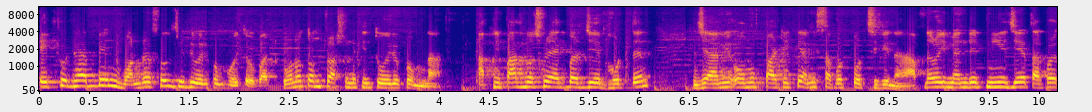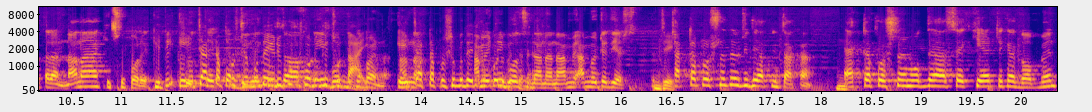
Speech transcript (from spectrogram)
it would have been wonderful যদি ওইরকম হইতো বাট গণতন্ত্র আসলে কিন্তু ওইরকম না। আপনি পাঁচ বছরে একবার যে ভোট দেন যে আমি অমুক পার্টিকে আমি সাপোর্ট করছি কিনা আপনার ওই ম্যান্ডেট নিয়ে যে তারপরে তারা নানা কিছু করে কিন্তু এই চারটা প্রশ্নের মধ্যে এরকম কোনো কিছু নাই। এই চারটা প্রশ্নের মধ্যে আমি বলছি না না আমি আমি ওটা দিয়ে আসছি। চারটা প্রশ্নতেও যদি আপনি তাকান একটা প্রশ্নের মধ্যে আছে কেয়ারটেকার গভর্নমেন্ট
